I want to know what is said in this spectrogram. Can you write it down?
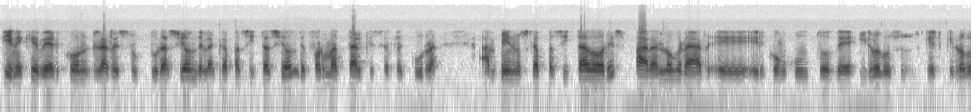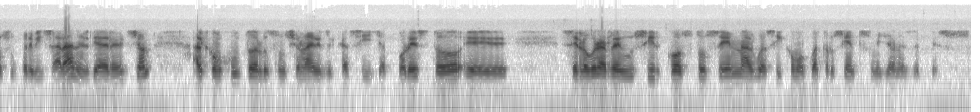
tiene que ver con la reestructuración de la capacitación, de forma tal que se recurra a menos capacitadores para lograr eh, el conjunto de, y luego que, que, luego supervisarán el día de la elección al conjunto de los funcionarios de casilla. Por esto eh, se logra reducir costos en algo así como 400 millones de pesos.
